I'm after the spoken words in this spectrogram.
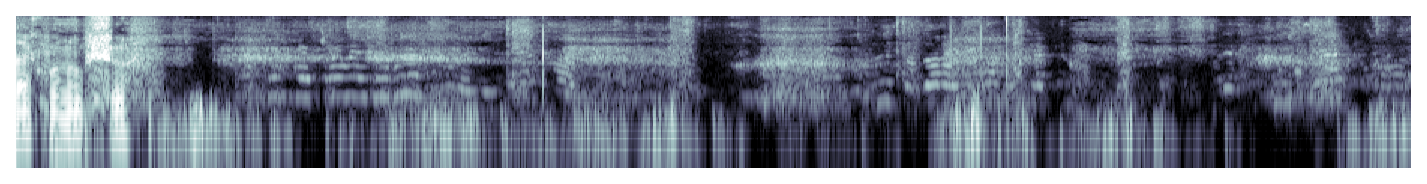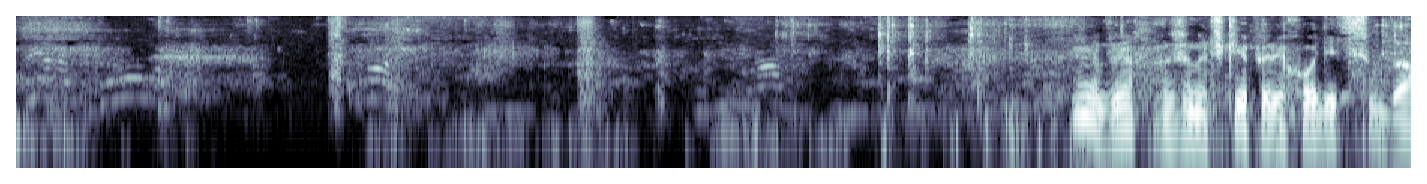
Так воно все. І вже жіночки переходять сюди.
